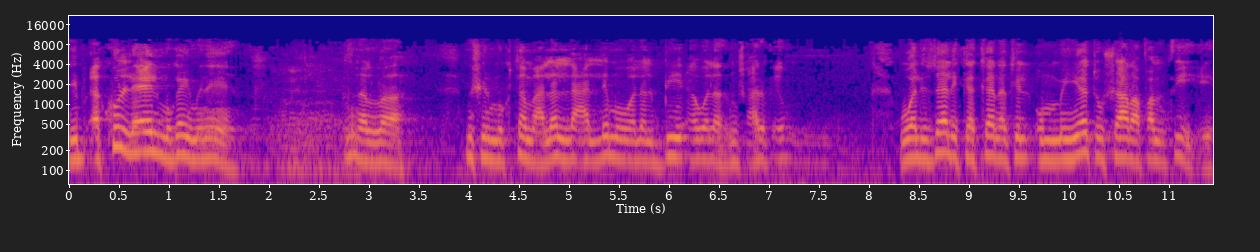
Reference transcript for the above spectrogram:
يبقى كل علمه جاي من إيه؟ من الله. مش المجتمع لا اللي علمه ولا البيئة ولا مش عارف إيه. ولذلك كانت الأمية شرفا فيه.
